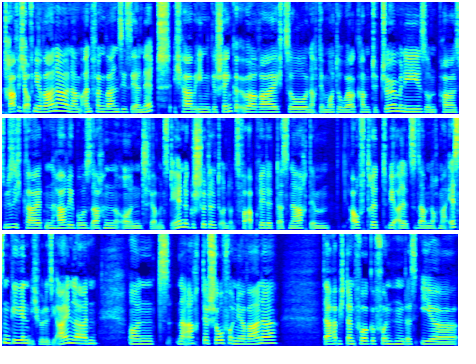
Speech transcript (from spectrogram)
traf ich auf Nirvana und am Anfang waren sie sehr nett. Ich habe ihnen Geschenke überreicht, so nach dem Motto Welcome to Germany, so ein paar Süßigkeiten, Haribo-Sachen und wir haben uns die Hände geschüttelt und uns verabredet, dass nach dem Auftritt wir alle zusammen nochmal essen gehen. Ich würde sie einladen. Und nach der Show von Nirvana da habe ich dann vorgefunden, dass ihr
